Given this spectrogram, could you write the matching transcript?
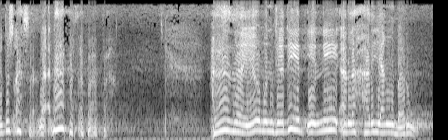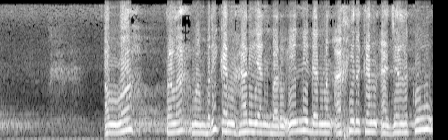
Putus asa, enggak dapat apa-apa. Hadza yaumun jadid ini adalah hari yang baru. Allah telah memberikan hari yang baru ini dan mengakhirkan ajalku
